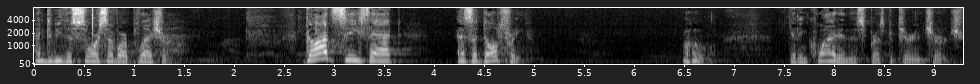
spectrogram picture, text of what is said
and to be the source of our pleasure. God sees that as adultery. Oh, getting quiet in this Presbyterian church.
